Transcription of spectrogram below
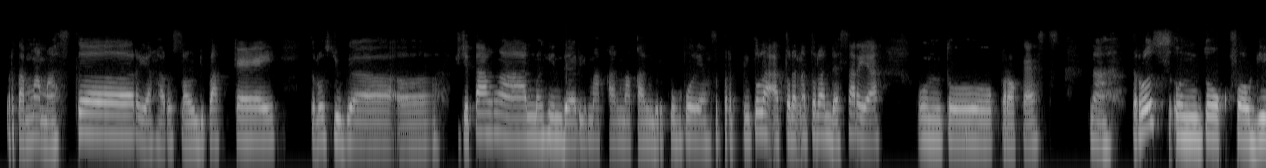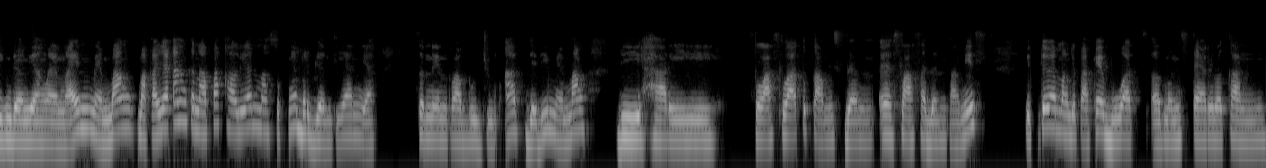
pertama masker yang harus selalu dipakai, terus juga eh, cuci tangan, menghindari makan-makan berkumpul yang seperti itulah aturan-aturan dasar ya untuk prokes. Nah, terus untuk fogging dan yang lain-lain memang makanya kan kenapa kalian masuknya bergantian ya. Senin, Rabu, Jumat. Jadi memang di hari Selasa tuh Kamis dan eh Selasa dan Kamis itu memang dipakai buat eh, mensterilkan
